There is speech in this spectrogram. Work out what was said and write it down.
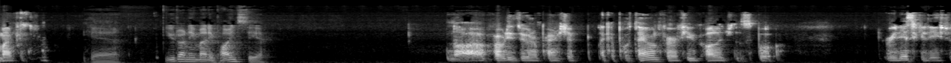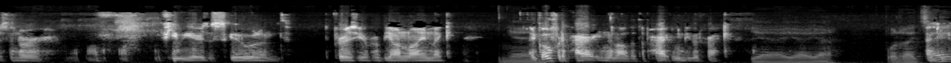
not need, yeah. You don't need many points, do you? No, I'll probably do an apprenticeship. Like I put down for a few colleges, but realistically, it's just another a few years of school, and the first year probably online. Like Yeah. I go for the partying and all that. The partying would be good crack. Yeah, yeah, yeah. But I'd say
